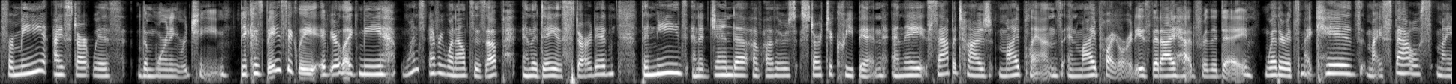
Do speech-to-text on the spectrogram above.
For me, I start with the morning routine because basically, if you're like me, once everyone else is up and the day is started, the needs and agenda of others start to creep in and they sabotage my plans and my priorities that I had for the day. Whether it's my kids, my spouse, my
